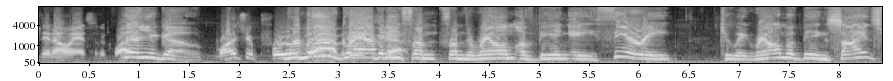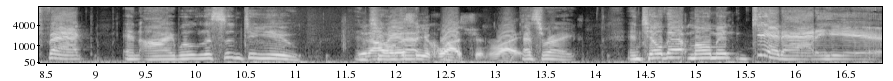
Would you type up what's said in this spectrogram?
then I'll answer the question. there you go. Once you prove remove gravity, gravity, yeah. from from the realm of being a theory to a realm of being science fact, and I will listen to you. then I'll answer your question. Right. That's right. Until that moment, get out of here.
